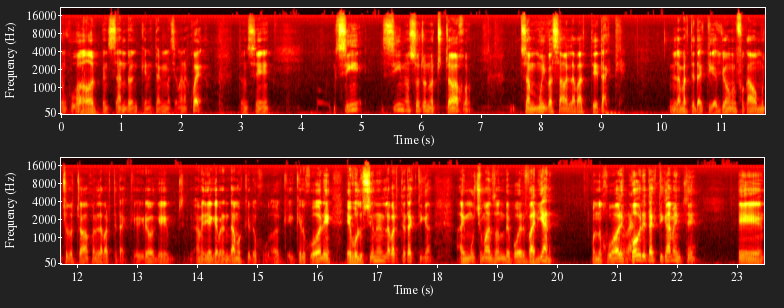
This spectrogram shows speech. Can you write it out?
un jugador pensando en que en esta misma semana juega. Entonces, sí, sí nosotros nuestro trabajo son muy basados en la parte táctica. En la parte táctica. Yo me he enfocado mucho los trabajos en la parte táctica. Creo que a medida que aprendamos que los, que, los jugadores evolucionen en la parte táctica, hay mucho más donde poder variar. Cuando el jugador es pobre tácticamente, eh,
